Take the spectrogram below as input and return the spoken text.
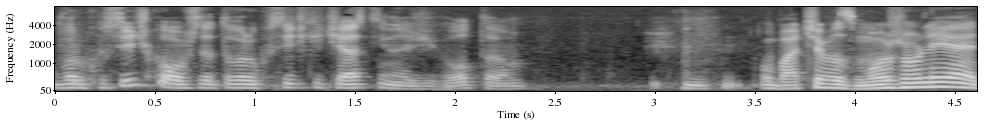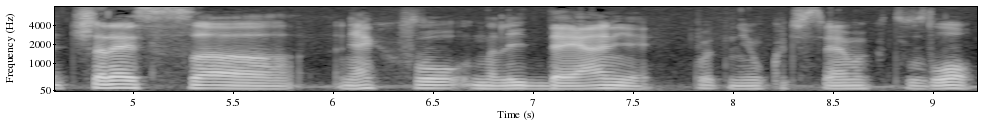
върху всичко, общото, върху всички части на живота. Обаче възможно ли е чрез а, някакво нали, деяние, което ние окачествяваме като зло,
